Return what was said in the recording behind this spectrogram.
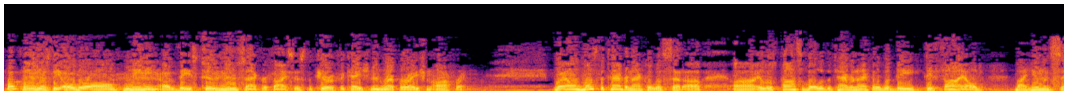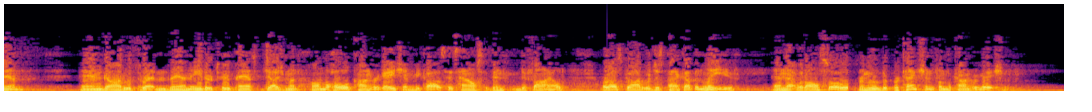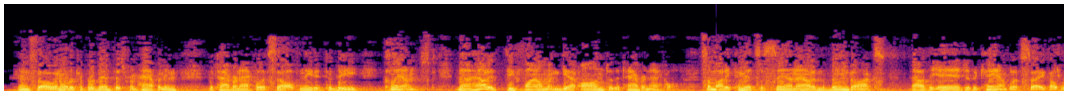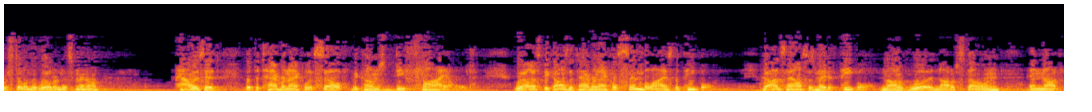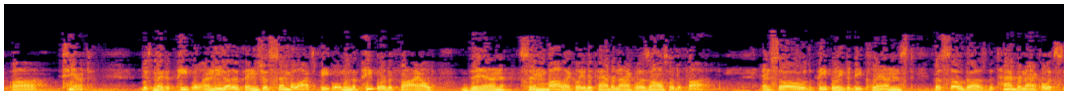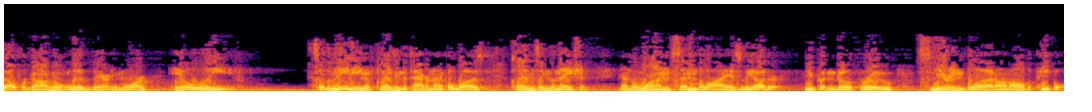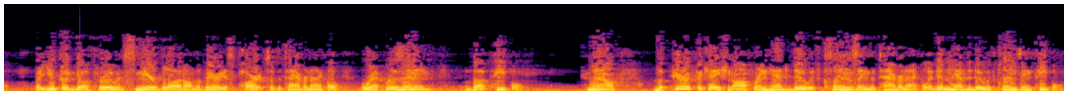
What then is the overall meaning of these two new sacrifices, the purification and reparation offering? Well, once the tabernacle was set up, uh, it was possible that the tabernacle would be defiled by human sin. And God would threaten then either to pass judgment on the whole congregation because his house had been defiled, or else God would just pack up and leave, and that would also remove the protection from the congregation. And so, in order to prevent this from happening, the tabernacle itself needed to be cleansed. Now, how did defilement get onto the tabernacle? Somebody commits a sin out in the boondocks, out the edge of the camp, let's say, because we're still in the wilderness now. How is it that the tabernacle itself becomes defiled? Well, it's because the tabernacle symbolized the people. God's house is made of people, not of wood, not of stone, and not uh, tent. It's made of people, and these other things just symbolize people. When the people are defiled, then symbolically the tabernacle is also defiled. And so the people need to be cleansed, but so does the tabernacle itself, or God won't live there anymore. He'll leave. So the meaning of cleansing the tabernacle was cleansing the nation, and the one symbolized the other. You couldn't go through smearing blood on all the people, but you could go through and smear blood on the various parts of the tabernacle representing the people. Now, the purification offering had to do with cleansing the tabernacle. It didn't have to do with cleansing people.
